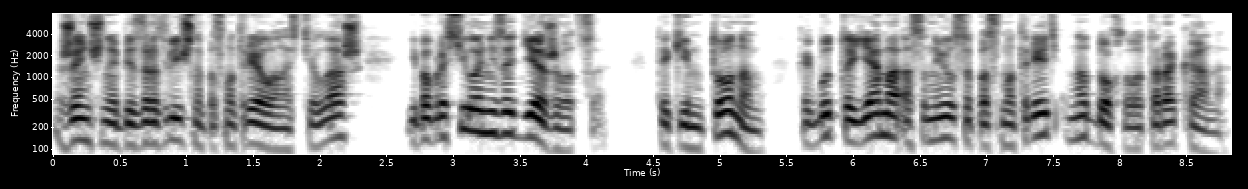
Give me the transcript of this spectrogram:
Женщина безразлично посмотрела на стеллаж и попросила не задерживаться, таким тоном, как будто Яма остановился посмотреть на дохлого таракана.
